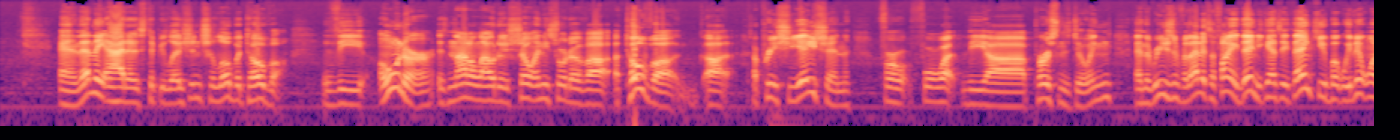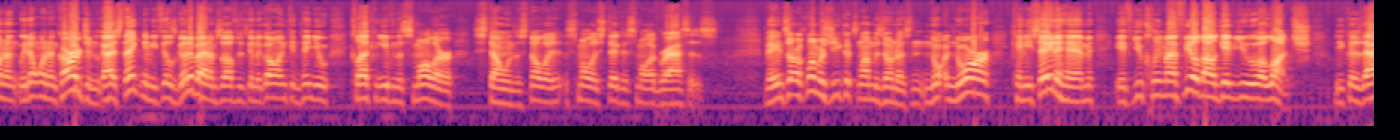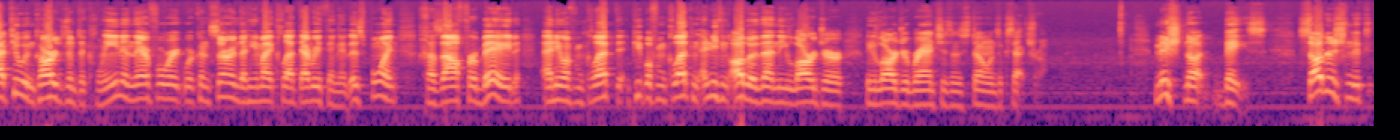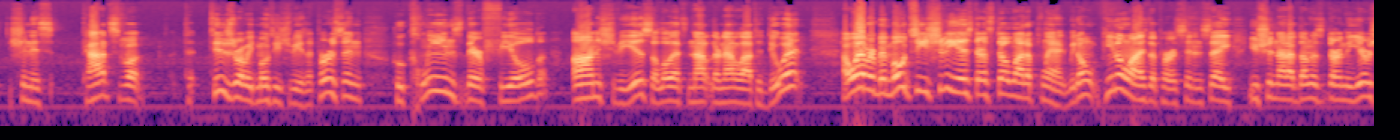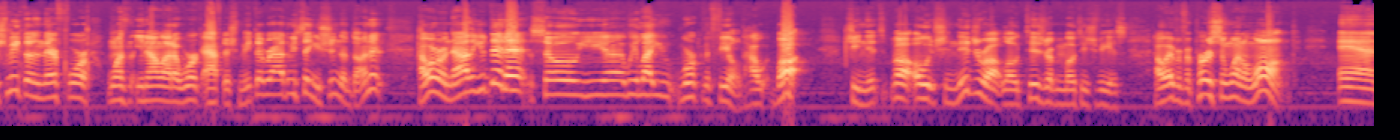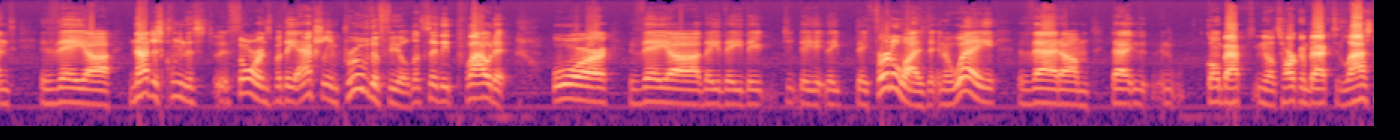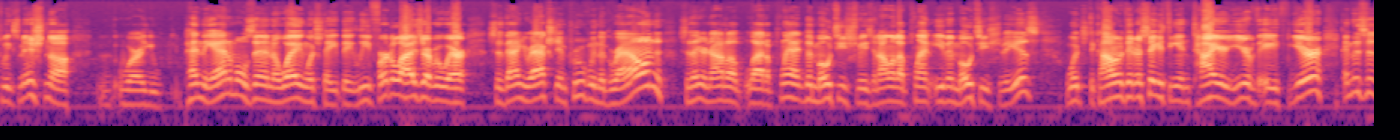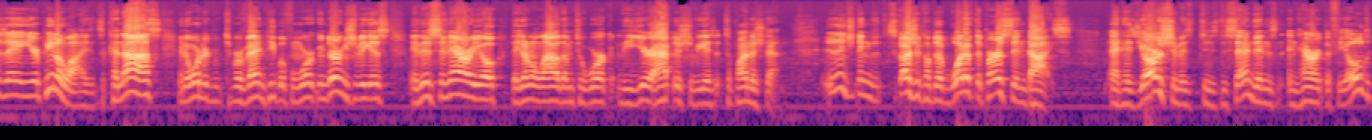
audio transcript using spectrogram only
And then they added a stipulation, shalobatova the owner is not allowed to show any sort of uh, a tova uh, appreciation for for what the uh, person's doing, and the reason for that is a funny thing. You can't say thank you, but we didn't want to. We don't want to encourage him. The guy's thanking him. He feels good about himself. he's going to go and continue collecting even the smaller stones, the smaller smaller sticks, the smaller grasses. Nor, nor can he say to him, if you clean my field, I'll give you a lunch. Because that too encourages him to clean, and therefore we're concerned that he might collect everything. At this point, Chazal forbade anyone from collecting people from collecting anything other than the larger the larger branches and stones, etc. Mishnah Beis. Katzva tizra moti Shvias, A person who cleans their field on Shvius, although that's not they're not allowed to do it. However, b'motzi Shvius, they're still allowed to plant. We don't penalize the person and say you should not have done this during the year of Shemitah, and therefore once you're not allowed to work after Shemitah. Rather, we say you shouldn't have done it. However, now that you did it, so uh, we let you work the field. How, but oh, However, if a person went along and they uh, not just clean the thorns, but they actually improve the field. Let's say they plowed it or they, uh, they, they, they, they, they, they, fertilized it in a way that, um, that going back, you know, it's harken back to last week's Mishnah, where you pen the animals in, a way in which they, they leave fertilizer everywhere, so then you're actually improving the ground, so then you're not allowed to plant the moti shvias, you're not allowed to plant even moti shvias, which the commentators say is the entire year of the eighth year, and this is a year penalized. It's a kanas, in order to, prevent people from working during shvias. In this scenario, they don't allow them to work the year after shvias to punish them an interesting discussion comes up. What if the person dies and his yarshim, his, his descendants, inherit the field?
